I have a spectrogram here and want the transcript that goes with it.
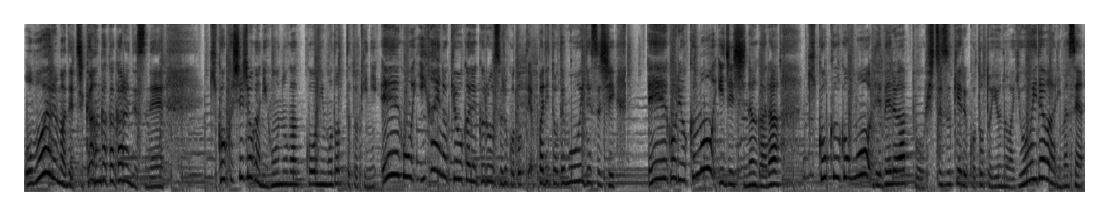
覚えるまで時間がかかるんですね。帰国子女が日本の学校に戻った時に英語以外の教科で苦労することってやっぱりとても多いですし英語力も維持しながら帰国後もレベルアップをし続けることというのは容易ではありません。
